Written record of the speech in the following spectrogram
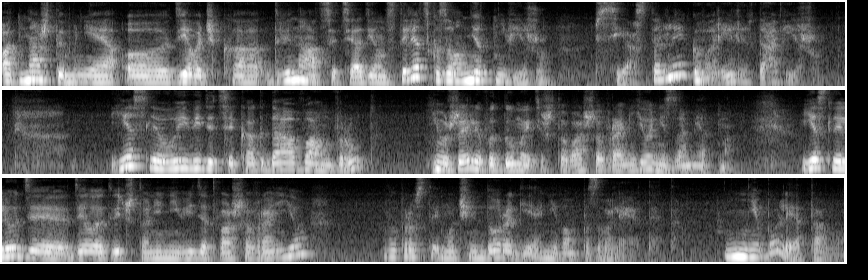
Однажды мне э, девочка 12-11 лет сказала «нет, не вижу». Все остальные говорили «да, вижу». Если вы видите, когда вам врут, неужели вы думаете, что ваше вранье незаметно? Если люди делают вид, что они не видят ваше вранье, вы просто им очень дороги, и они вам позволяют это. Не более того,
